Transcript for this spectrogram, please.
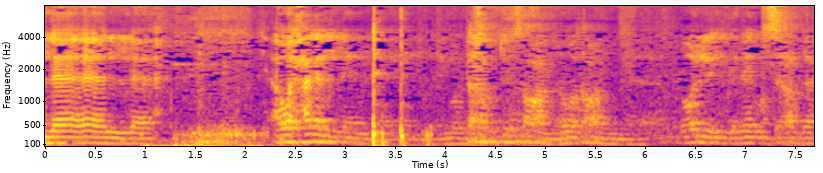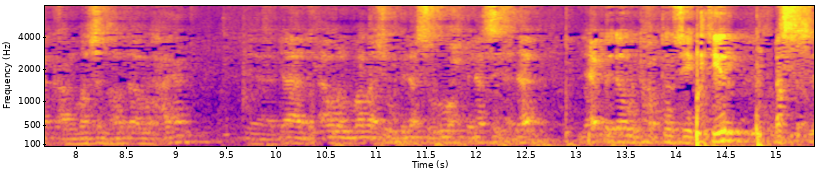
ال- ال- أول حاجة المنتخب التونسي طبعا هو طبعا بقول للجماهير المصريه hard luck على الماتش النهارده أول حاجة. ده, ده أول مرة أشوف بنفس الروح بنفس الأداء. لعبت قدام المنتخب التونسي كتير بس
